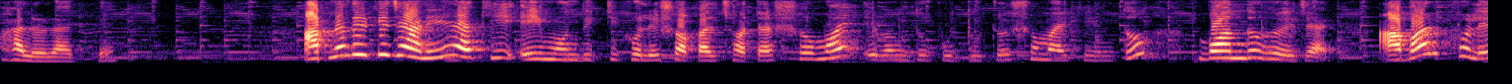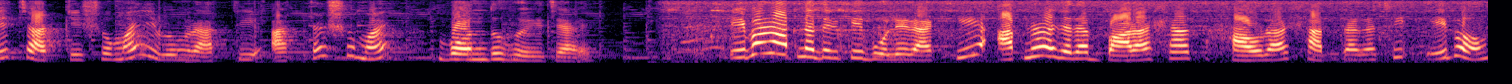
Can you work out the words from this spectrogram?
ভালো লাগবে। আপনাদেরকে জানিয়ে রাখি, এই মন্দিরটি খোলে সকাল ছটার সময় এবং দুপুর দুটোর সময় কিন্তু বন্ধ হয়ে যায়। আবার খোলে চারটের সময় এবং রাত্রি আটটার সময় বন্ধ হয়ে যায়। এবার আপনাদেরকে বলে রাখি, আপনারা যারা বারাসাত, হাওড়া সাতটাগাছি এবং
